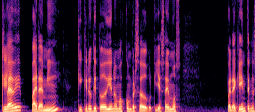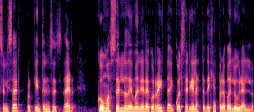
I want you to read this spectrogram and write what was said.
clave para mí que creo que todavía no hemos conversado, porque ya sabemos para qué internacionalizar, por qué internacionalizar, cómo hacerlo de manera correcta y cuáles serían las estrategias para poder lograrlo.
